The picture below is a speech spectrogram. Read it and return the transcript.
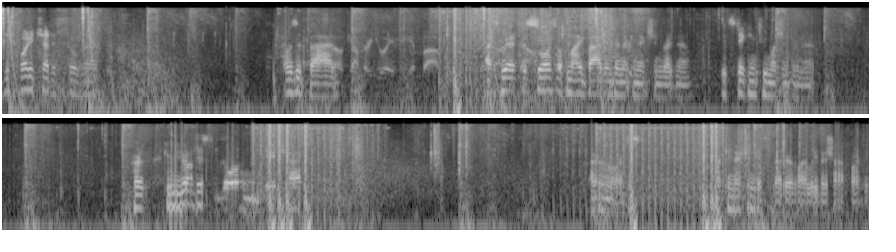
this body chat is so bad. How is it bad? I swear it's the source of my bad internet connection right now. It's taking too much internet. Her, can we not just go the game chat? I don't know, I just... My connection gets better if I leave a chat party.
